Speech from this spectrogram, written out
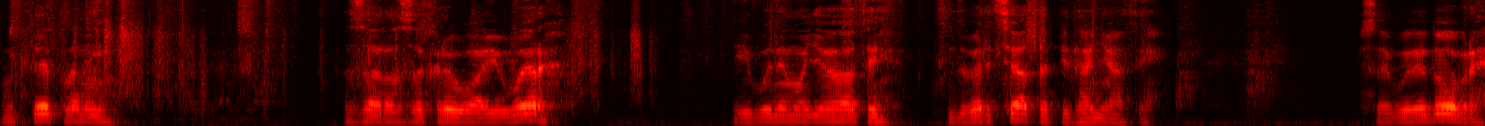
утеплений. Зараз закриваю верх і будемо одягати дверцята підганяти. Все буде добре.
